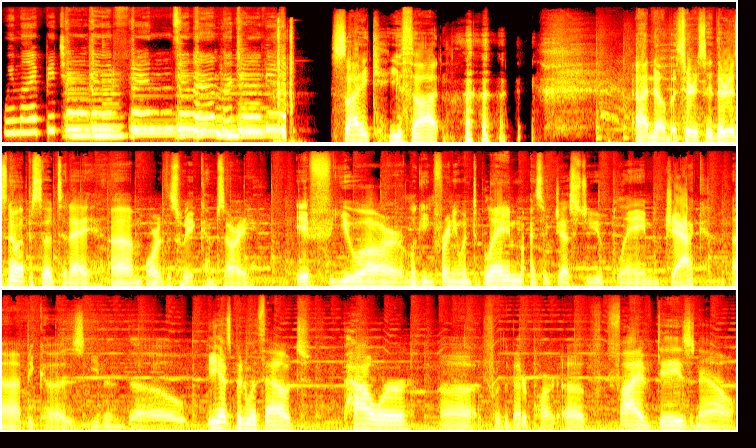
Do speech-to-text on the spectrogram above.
We might be childhood friends and I might drive you. Psych, you thought. uh, no, but seriously, there is no episode today, um, or this week, I'm sorry. If you are looking for anyone to blame, I suggest you blame Jack, uh, because even though he has been without power uh, for the better part of five days now,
